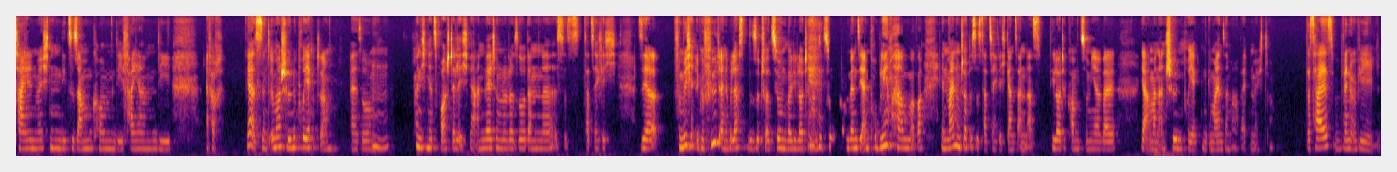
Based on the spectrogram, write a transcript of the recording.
teilen möchten, die zusammenkommen, die feiern, die einfach, ja, es sind immer schöne Projekte. Also mhm wenn ich mir jetzt vorstelle, ich wäre Anwältin oder so, dann äh, ist es tatsächlich sehr für mich gefühlt eine belastende Situation, weil die Leute nicht zukommen, wenn sie ein Problem haben. Aber in meinem Job ist es tatsächlich ganz anders. Die Leute kommen zu mir, weil ja, man an schönen Projekten gemeinsam arbeiten möchte. Das heißt, wenn du irgendwie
